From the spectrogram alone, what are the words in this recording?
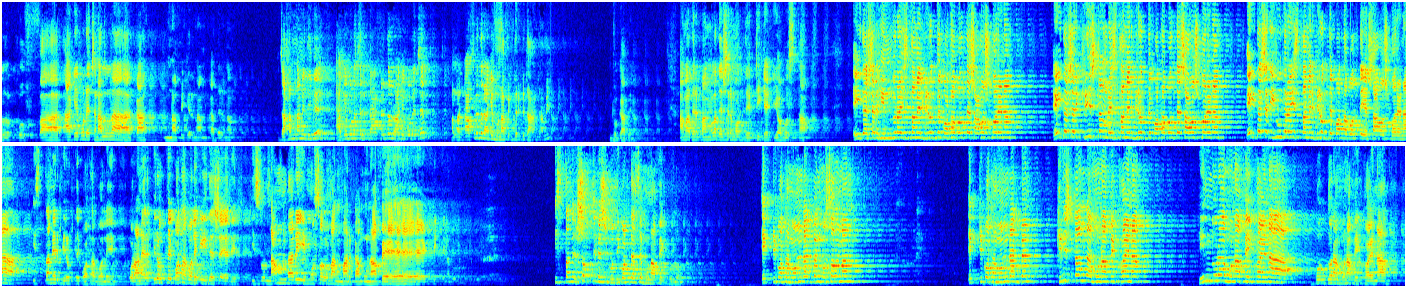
আগে বলেছেন আল্লাহ, কা, মুনাফিকের নাম, কাদের নাম? জাহান নামে দিবে। আগে বলেছেন কাফেরদের, আগে বলেছেন, আল্লাহ কাফেরদের, আগে মুনাফিকদেরকে জাহান নামে ঢুকাবে। আমাদের বাংলাদেশের মধ্যে ঠিক একই অবস্থা। এই দেশের হিন্দুরা ইসলামের বিরুদ্ধে কথা বলতে সাহস করে না। এই দেশের খ্রিস্টানরা ইসলামের বিরুদ্ধে কথা বলতে সাহস করে না। এই দেশের ইহুদেরা ইসলামের বিরুদ্ধে কথা বলতে সাহস করে না। ইসলামের বিরুদ্ধে কথা বলে, কোরআনের বিরুদ্ধে কথা বলে এই দেশের কিছু নামদারি মুসলমান মার্কা বলুন? ইসলামের সবচেয়ে বেশি ক্ষতি করতে আছে মুনাফেকগুলো একটি কথা মনে রাখবেন মুসলমান। একটি কথা মনে রাখবেন, খ্রিস্টানরা মুনাফিক হয় না, হিন্দুরা মুনাফিক হয় না, বৌদ্ধরা মুনাফিক হয় না,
